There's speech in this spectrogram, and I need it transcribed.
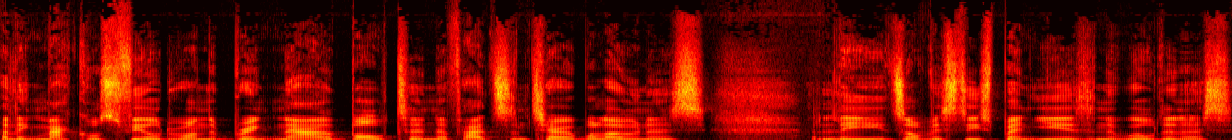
I think Macclesfield are on the brink now. Bolton have had some terrible owners. Leeds obviously spent years in the wilderness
